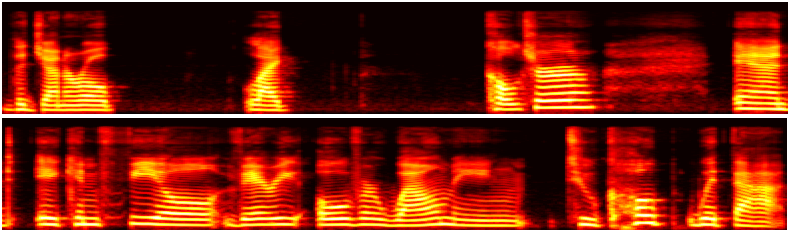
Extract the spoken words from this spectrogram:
the general like culture And it can feel very overwhelming to cope with that,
